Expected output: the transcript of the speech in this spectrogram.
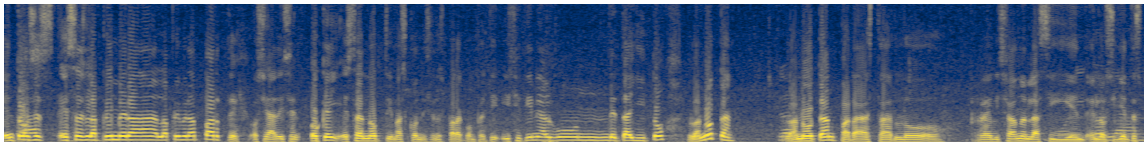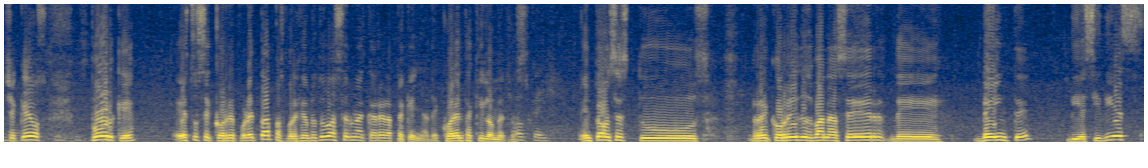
Entonces, esa es la primera, la primera parte. O sea, dicen, ok, está en óptimas condiciones para competir. Y si tiene algún detallito, lo anotan. Claro. Lo anotan para estarlo revisando en, la siguiente, en los siguientes chequeos. Sí, sí, sí. Porque esto se corre por etapas. Por ejemplo, tú vas a hacer una carrera pequeña de 40 kilómetros. Ok. Entonces, tus recorridos van a ser de 20, 10 y 10.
